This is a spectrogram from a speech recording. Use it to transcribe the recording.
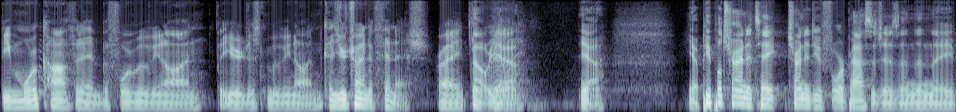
be more confident before moving on, but you're just moving on because you're trying to finish, right? Oh yeah, Really. yeah, yeah. People trying to take trying to do four passages and then they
